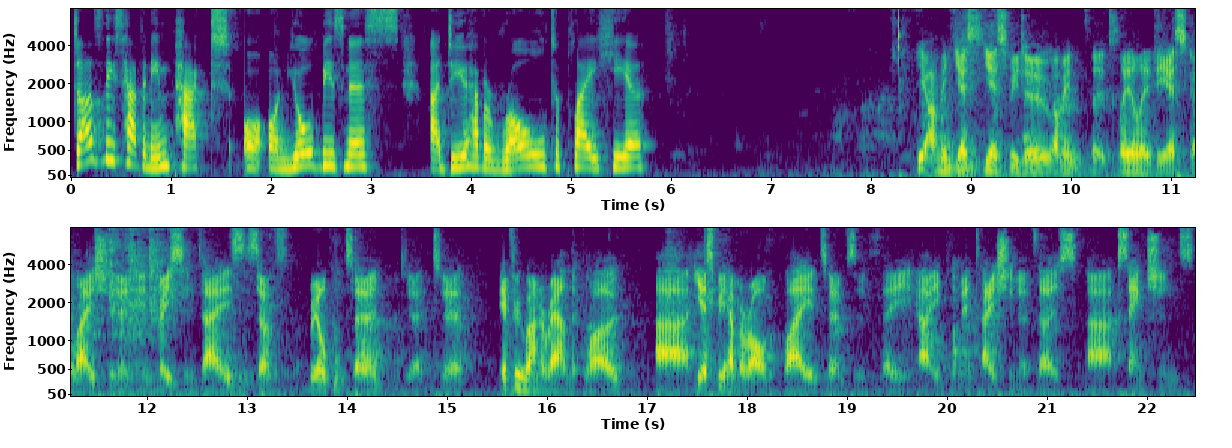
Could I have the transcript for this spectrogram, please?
Does this have an impact on, on your business? Uh, do you have a role to play here? Yeah, I mean, yes, yes, we do. I mean, clearly the escalation in, in recent days is of real concern to, to everyone around the globe. Uh, yes, we have a role to play in terms of the uh, implementation of those uh, sanctions.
